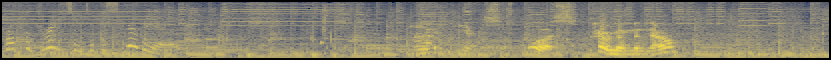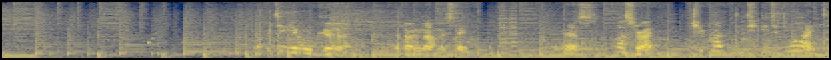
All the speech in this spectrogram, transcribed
brought the drinks into the studio. Ah, yes, of course. I remember now. A pretty young girl, if I'm not mistaken. Yes, that's right. She brought the tea to Dwight.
